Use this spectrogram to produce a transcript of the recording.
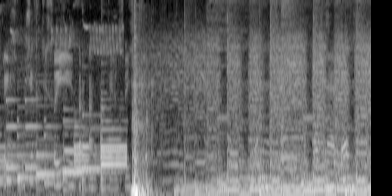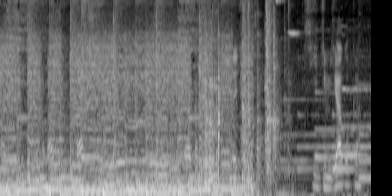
своих, у всех эти свои тараканы, свои секреты. Можно отдать. Давай, удачи. Ладно, вот эти. Съедим яблоко.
